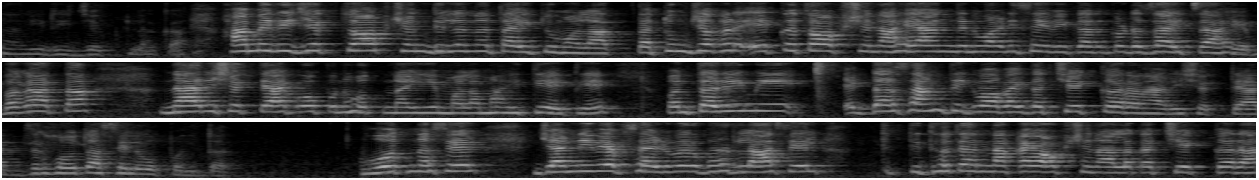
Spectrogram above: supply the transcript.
ताई रिजेक्टला का? हा मी रिजेक्टचं ऑप्शन दिलं ना ताई तुम्हाला आता तुमच्याकडे एकच ऑप्शन आहे अंगणवाडी सेविकांकडे जायचं आहे. बघा आता नारी शक्ती ॲप ओपन होत नाहीये मला माहिती आहे ते. पण तरी मी एकदा सांगते की बाबा एकदा चेक करा नारी शक्ती ॲप जर होत असेल ओपन तर. होत नसेल ज्यांनी वेबसाईटवर भरला असेल तिथं त्यांना काय ऑप्शन आलं का चेक करा.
